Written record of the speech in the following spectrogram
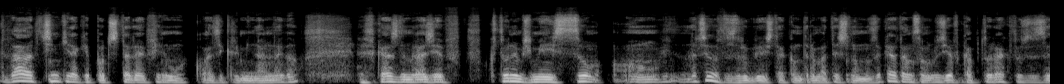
dwa odcinki takie po czterech filmu quasi kryminalnego. W każdym razie w, w którymś miejscu on mówi, dlaczego ty zrobiłeś taką dramatyczną muzykę? Tam są ludzie w kapturach, którzy ze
